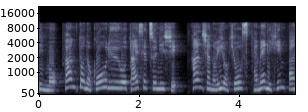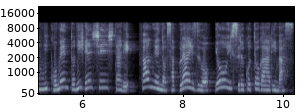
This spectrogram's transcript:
身もファンとの交流を大切にし、感謝の意を表すために頻繁にコメントに返信したり、ファンへのサプライズを用意することがあります。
